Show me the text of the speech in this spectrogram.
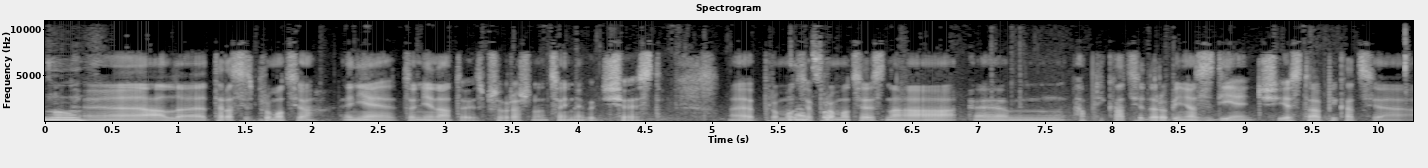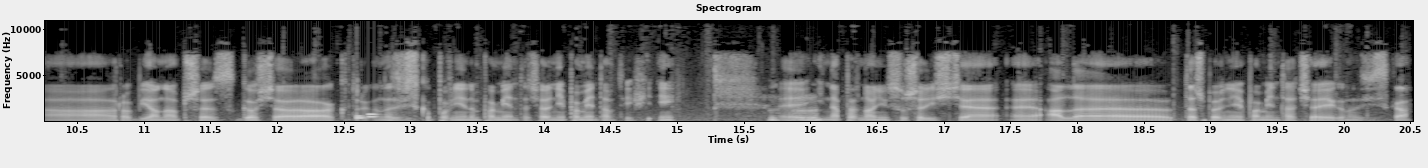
No. E, ale teraz jest promocja. E, nie, to nie na to jest, przepraszam, co innego dzisiaj jest. E, promocja. Promocja jest na um, aplikację do robienia zdjęć. Jest to aplikacja robiona przez gościa, którego nazwisko powinienem pamiętać, ale nie pamiętam w tej chwili. Mhm. I na pewno o nim słyszeliście, ale też pewnie nie pamiętacie jego nazwiska.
